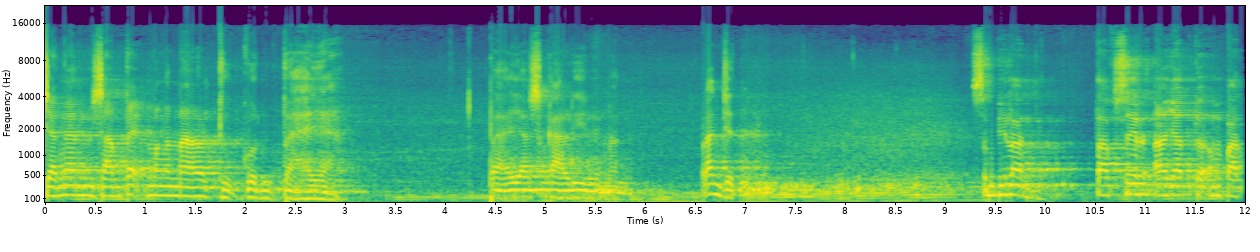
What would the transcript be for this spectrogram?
Jangan sampai mengenal dukun bahaya bahaya sekali memang. Lanjut. Sembilan Tafsir ayat keempat.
